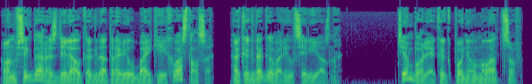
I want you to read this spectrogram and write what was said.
Он всегда разделял, когда травил байки и хвастался, а когда говорил серьезно. Тем более, как понял Молодцов.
